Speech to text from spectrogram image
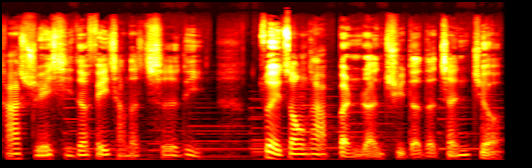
他学习的非常的吃力，最终他本人取得的成就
